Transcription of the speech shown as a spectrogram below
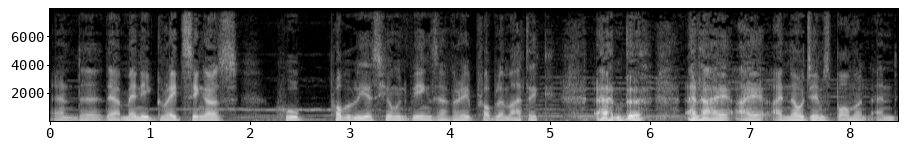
And uh, there are many great singers who probably as human beings are very problematic. And uh, and I, I, I know James Bowman and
